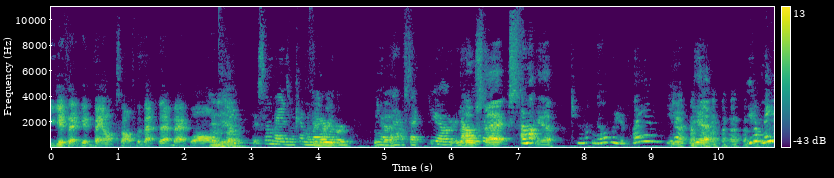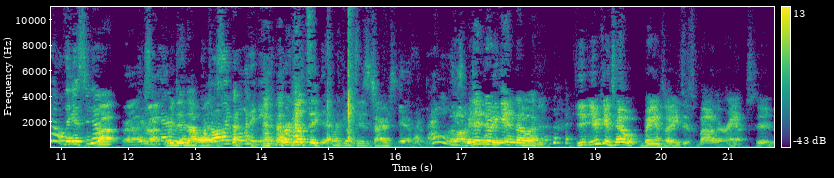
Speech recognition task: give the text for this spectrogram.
you get that good bounce off the back that back wall. Mhm. Yeah. There's some bands will come in there with, you know, the house that, you know, and The all whole of a sudden, stacks. I'm like- yeah, do you not know where you're playing? You Yeah. don't, yeah, you don't need all this, you know? Right. Right, sitting right. We did that once. hydraulic fluid in the We're guilty. Yeah. We're guilty as charged. Yeah. Like, dang. A lot of We didn't do it again, Noah. You, you can tell bands' ages by their amps too.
